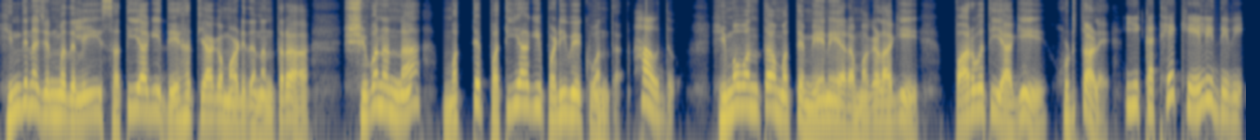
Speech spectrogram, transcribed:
ಹಿಂದಿನ ಜನ್ಮದಲ್ಲಿ ಸತಿಯಾಗಿ ದೇಹತ್ಯಾಗ ಮಾಡಿದ ನಂತರ ಶಿವನನ್ನ ಮತ್ತೆ ಪತಿಯಾಗಿ ಪಡಿಬೇಕು ಅಂತ. ಹೌದು. ಹಿಮವಂತ ಮತ್ತೆ ಮೇನೆಯರ ಮಗಳಾಗಿ ಪಾರ್ವತಿಯಾಗಿ ಹುಟ್ತಾಳೆ. ಈ ಕಥೆ ಕೇಳಿದ್ದೀವಿ.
